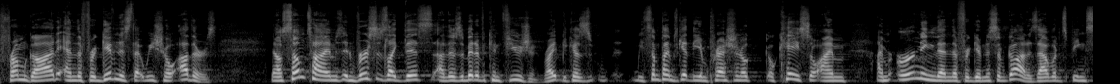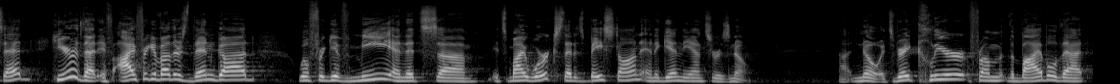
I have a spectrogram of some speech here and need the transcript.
from God and the forgiveness that we show others. Now, sometimes in verses like this, uh, there's a bit of a confusion, right? Because we sometimes get the impression, okay, so I'm, I'm earning then the forgiveness of God. Is that what's being said here? That if I forgive others, then God will forgive me, and it's, uh, it's my works that it's based on? And again, the answer is no. Uh, no, it's very clear from the Bible that,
